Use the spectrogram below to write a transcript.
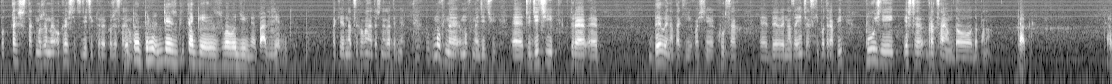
bo też tak możemy określić dzieci, które To, korzystają, to, tru- to jest takie słowo dziwne, pacjent. takie nacechowane też negatywnie. To mówmy, mówmy dzieci. E, czy dzieci, które e, były na takich właśnie kursach, e, były na zajęciach z hipoterapii, później jeszcze wracają do, do Pana? Tak. Tak,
